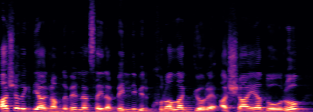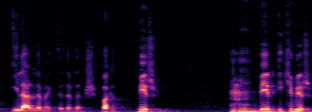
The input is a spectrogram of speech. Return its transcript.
Aşağıdaki diyagramda verilen sayılar belli bir kurala göre aşağıya doğru ilerlemektedir demiş. Bakın 1, 1, 2, 1,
